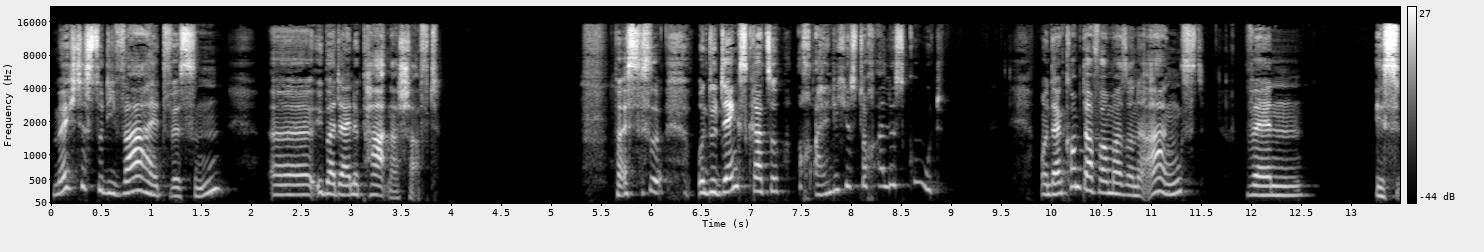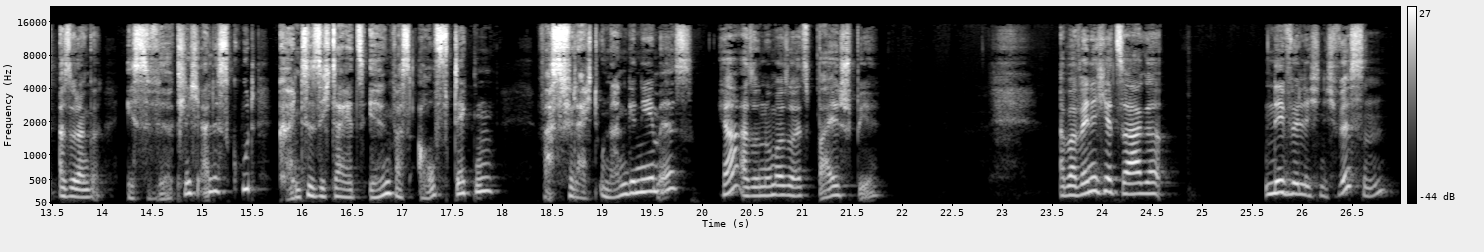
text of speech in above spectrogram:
möchtest du die Wahrheit wissen äh, über deine Partnerschaft? Weißt du so? Und du denkst gerade so, ach, eigentlich ist doch alles gut. Und dann kommt auf einmal so eine Angst, wenn ist, also dann, ist wirklich alles gut? Könnte sich da jetzt irgendwas aufdecken, was vielleicht unangenehm ist? Ja, also nur mal so als Beispiel. Aber wenn ich jetzt sage, nee, will ich nicht wissen,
